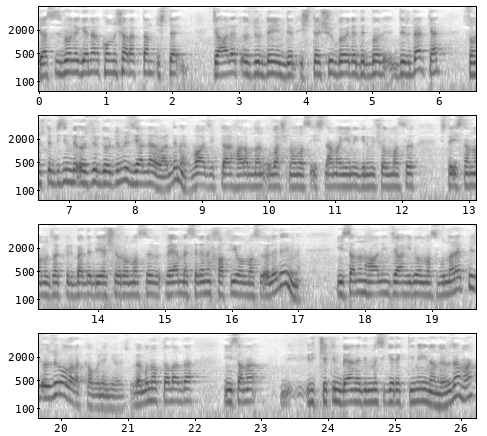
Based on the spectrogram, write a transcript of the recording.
ya siz böyle genel konuşaraktan işte cehalet özür değildir, işte şu böyledir, böyledir derken sonuçta bizim de özür gördüğümüz yerler var değil mi? Vacipler, haramdan ulaşmaması, İslam'a yeni girmiş olması, işte İslam'dan uzak bir beldede yaşıyor olması veya meselenin hafi olması öyle değil mi? İnsanın halin cahili olması bunlar hep biz özür olarak kabul ediyoruz. Ve bu noktalarda insana hüccetin beyan edilmesi gerektiğine inanıyoruz ama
